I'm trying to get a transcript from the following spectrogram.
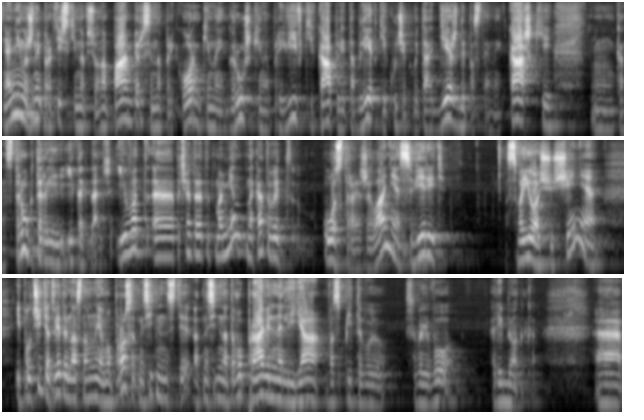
И они нужны практически на все. На памперсы, на прикормки, на игрушки, на прививки, капли, таблетки, куча какой-то одежды, постоянные кашки, конструкторы и так дальше. И вот э, почему-то в этот момент накатывает острое желание сверить свое ощущение и получить ответы на основные вопросы относительно, относительно того, правильно ли я воспитываю своего ребенка. Э,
